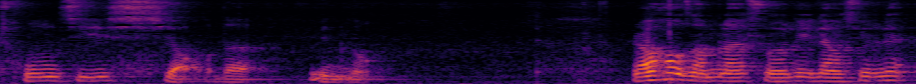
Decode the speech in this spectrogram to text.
冲击小的运动。然后咱们来说力量训练。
